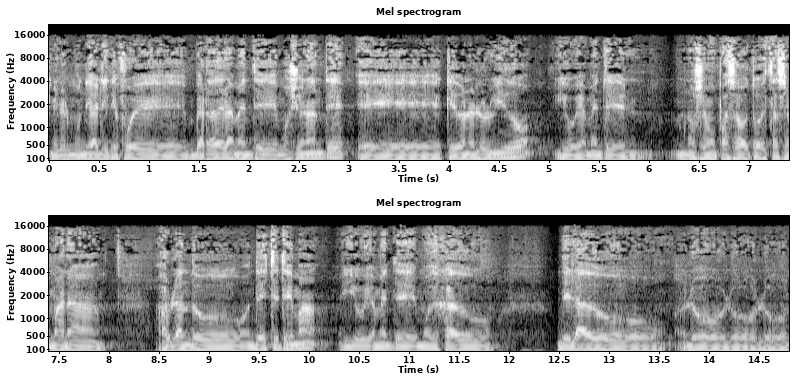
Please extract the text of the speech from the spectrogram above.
en el Mundial y que fue verdaderamente emocionante eh, quedó en el olvido y obviamente nos hemos pasado toda esta semana hablando de este tema y obviamente hemos dejado de lado lo, lo, lo,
